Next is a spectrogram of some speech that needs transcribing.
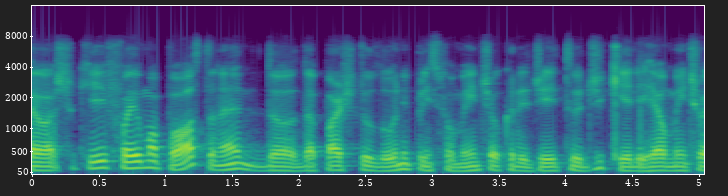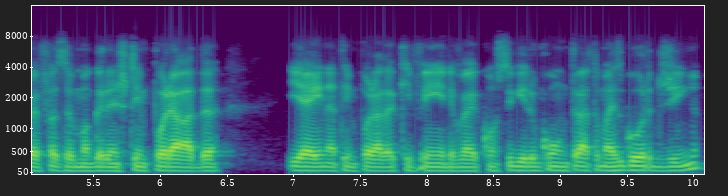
eu acho que foi uma aposta, né, do, da parte do Lune, principalmente. Eu acredito de que ele realmente vai fazer uma grande temporada e aí na temporada que vem ele vai conseguir um contrato mais gordinho.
